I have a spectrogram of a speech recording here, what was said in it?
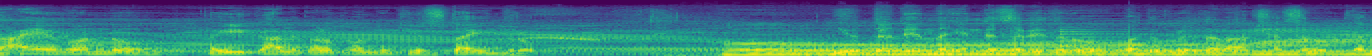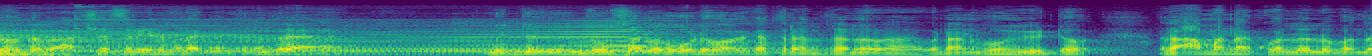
ಗಾಯಗೊಂಡು ಕೈ ಕಾಲು ಕಳ್ಕೊಂಡು ಕಿರ್ಸ್ತಾ ಇದ್ರು. ಯುದ್ಧದಿಂದ ಹಿಂದೆ ಸರಿದರು ಬದುಕುಳಿದ ರಾಕ್ಷಸರು. ಕೆಲವೊಂದು ರಾಕ್ಷಸರು ಏನು ಮಾಡಕತ್ತಾರಂದ್ರೆ ಯುದ್ಧದಿಂದ ದೂರ ಸರ ಓಡಿ ಹೋಗಕತ್ರ ರಣ ರಣಭೂಮಿ ಬಿಟ್ಟು. ರಾಮನ ಕೊಲ್ಲಲು ಬಂದ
